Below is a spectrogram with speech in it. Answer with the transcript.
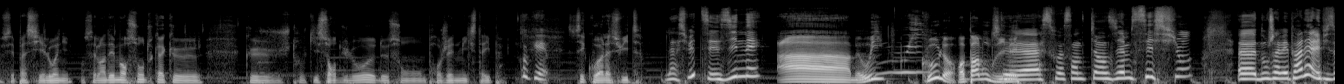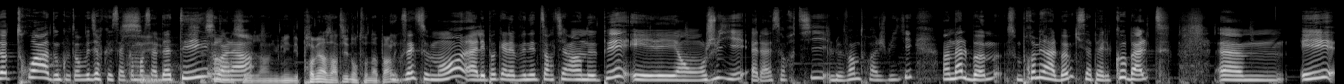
c'est pas si éloigné. C'est l'un des morceaux en tout cas que que je trouve qui sort du lot de son projet de mixtape. Ok. C'est quoi la suite? La suite, c'est Ziné. Ah, mais oui, cool. Reparlons de de Ziné. la 75e session euh, dont j'avais parlé à l'épisode 3, donc autant vous dire que ça commence à dater. C'est ça, voilà. hein, c'est l'un- l'une des premières artistes dont on a parlé. Exactement. À l'époque, elle venait de sortir un EP et en juillet, elle a sorti le 23 juillet un album, son premier album qui s'appelle Cobalt. Euh, et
